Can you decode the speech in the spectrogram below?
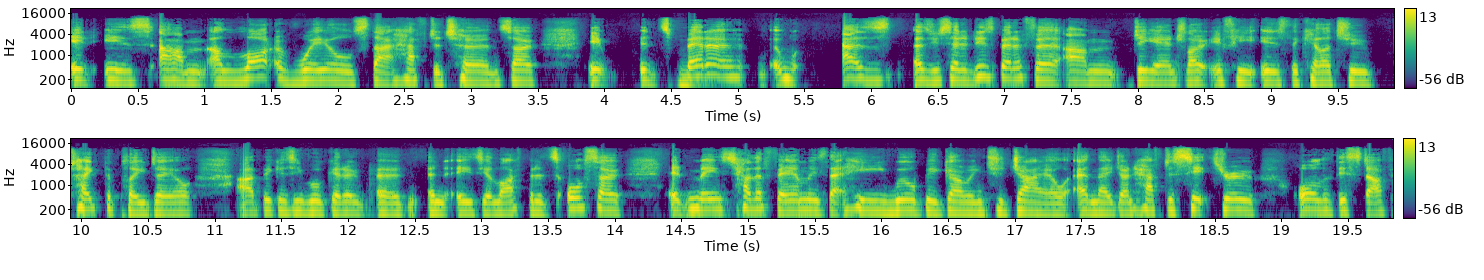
it is um, a lot of wheels that have to turn. So it it's hmm. better as as you said, it is better for um, DeAngelo if he is the killer to take the plea deal uh, because he will get a, a, an easier life. But it's also it means to other families that he will be going to jail and they don't have to sit through all of this stuff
